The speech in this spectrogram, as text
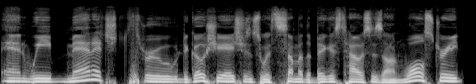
And we managed through negotiations with some of the biggest houses on Wall Street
